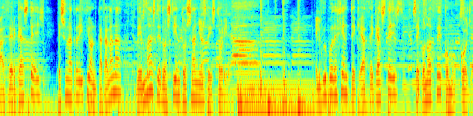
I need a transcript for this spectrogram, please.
Hacer castells es una tradición catalana de más de 200 años de historia. El grupo de gente que hace castells se conoce como colla.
